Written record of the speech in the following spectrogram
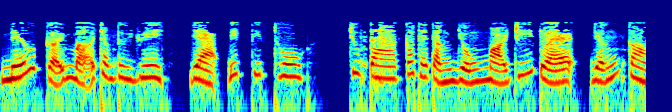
Nếu cởi mở trong tư duy và biết tiếp thu, chúng ta có thể tận dụng mọi trí tuệ vẫn còn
